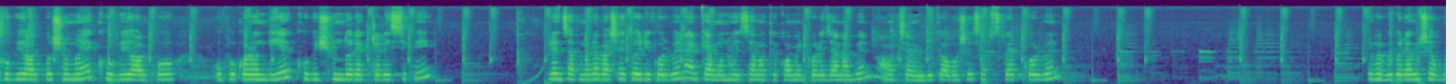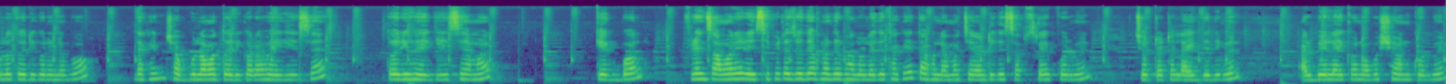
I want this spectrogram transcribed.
খুবই অল্প সময়ে, খুবই অল্প উপকরণ দিয়ে খুবই সুন্দর একটা রেসিপি ফ্রেন্ডস আপনারা বাসায় তৈরি করবেন আর কেমন হয়েছে আমাকে কমেন্ট করে জানাবেন। আমার চ্যানেলটিকে অবশ্যই সাবস্ক্রাইব করবেন। এভাবে করে আমি সবগুলো তৈরি করে নেব। দেখেন, সবগুলো আমার তৈরি করা হয়ে গিয়েছে। তৈরি হয়ে গিয়েছে আমার কেক বল ফ্রেন্ডস আমার এই রেসিপিটা যদি আপনাদের ভালো লেগে থাকে, তাহলে আমার চ্যানেলটিকে সাবস্ক্রাইব করবেন, ছোট্ট একটা লাইক দিয়ে দেবেন, আর বেল আইকন অবশ্যই অন করবেন,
